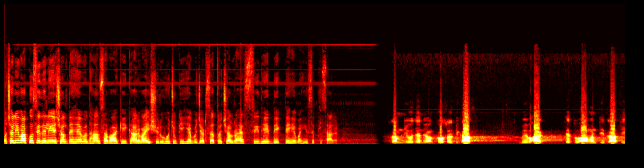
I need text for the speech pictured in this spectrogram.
और चलिए अब आपको सीधे लिए चलते हैं। विधानसभा की कार्रवाई शुरू हो चुकी है। बजट सत्र चल रहा है। सीधे देखते हैं वहीं से प्रसारण। श्रम नियोजन एवं कौशल विकास विभाग हेतु आवंटित राशि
